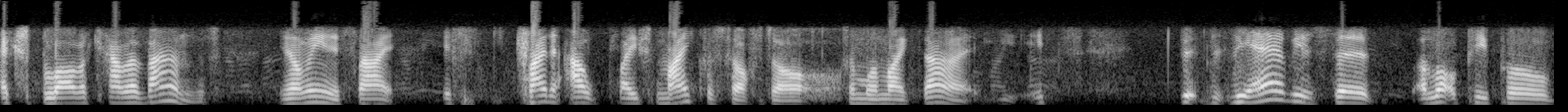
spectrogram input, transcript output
Explorer caravans. You know what I mean? It's like if you try to outplace Microsoft or someone like that, it's the, the areas that a lot of people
